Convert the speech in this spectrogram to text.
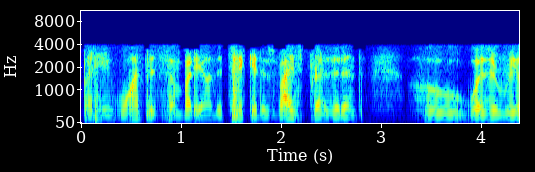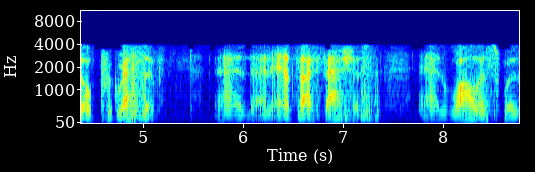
But he wanted somebody on the ticket as vice president who was a real progressive and an anti-fascist. And Wallace was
